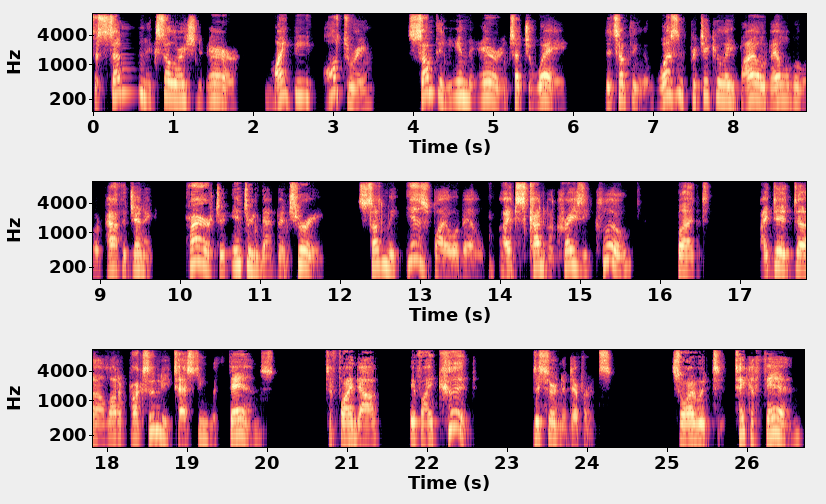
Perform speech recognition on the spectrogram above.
the sudden acceleration of air might be altering something in the air in such a way that something that wasn't particularly bioavailable or pathogenic prior to entering that venturi suddenly is bioavailable. It's kind of a crazy clue, but I did uh, a lot of proximity testing with fans to find out if I could discern a difference. So I would take a fan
